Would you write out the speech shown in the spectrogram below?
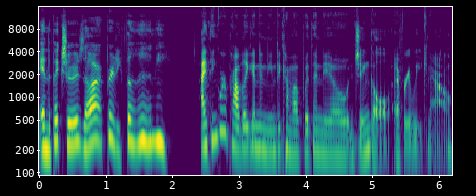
and the pictures are pretty funny. I think we're probably going to need to come up with a new jingle every week now.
